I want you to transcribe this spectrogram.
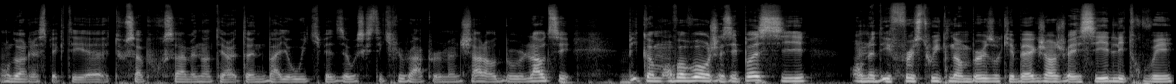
on doit respecter euh, tout ça pour ça. Maintenant, t'as une bio Wikipédia où est-ce que c'est écrit rapper, man. Shout out, bro. Loud, c'est. Puis comme, on va voir, je sais pas si on a des first week numbers au Québec. Genre, je vais essayer de les trouver,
